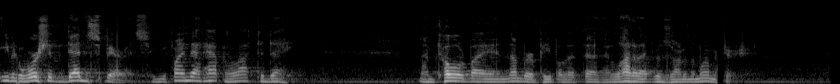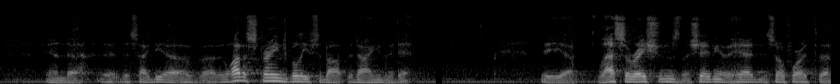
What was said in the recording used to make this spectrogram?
even worship dead spirits. You find that happen a lot today. I'm told by a number of people that, that a lot of that goes on in the Mormon church. And uh, this idea of uh, a lot of strange beliefs about the dying of the dead. The uh, lacerations, and the shaving of the head, and so forth uh,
